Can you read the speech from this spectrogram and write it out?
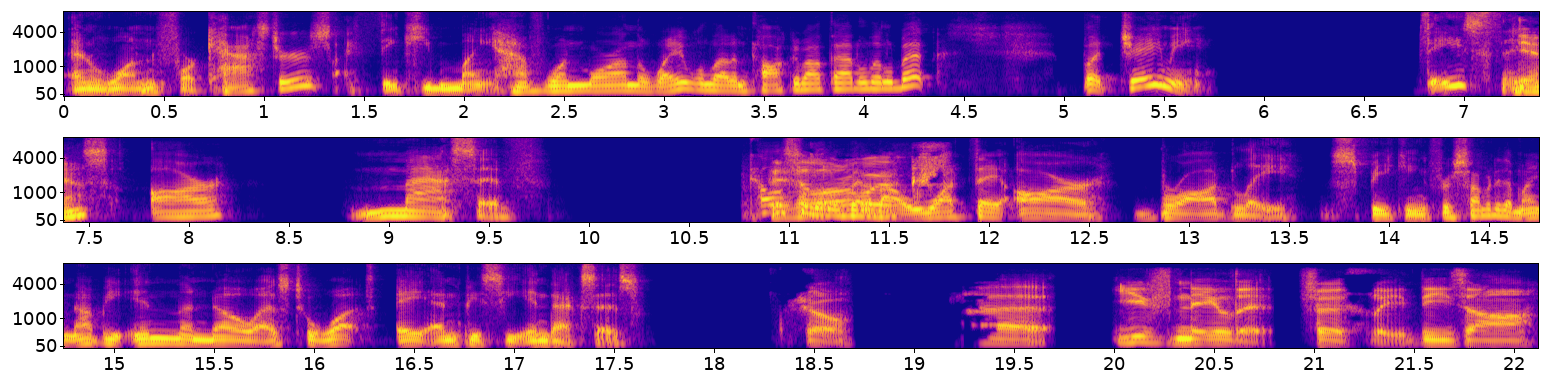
and one for casters. I think he might have one more on the way. We'll let him talk about that a little bit. But, Jamie, these things are massive. Tell us a little bit about what they are broadly speaking for somebody that might not be in the know as to what a NPC index is. Sure. Uh, you've nailed it, firstly. These are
